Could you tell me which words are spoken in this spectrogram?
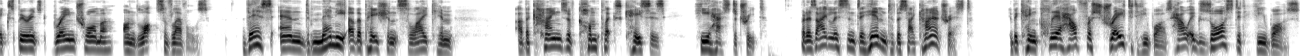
experienced brain trauma on lots of levels. This and many other patients like him are the kinds of complex cases he has to treat. But as I listened to him, to the psychiatrist, it became clear how frustrated he was, how exhausted he was,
